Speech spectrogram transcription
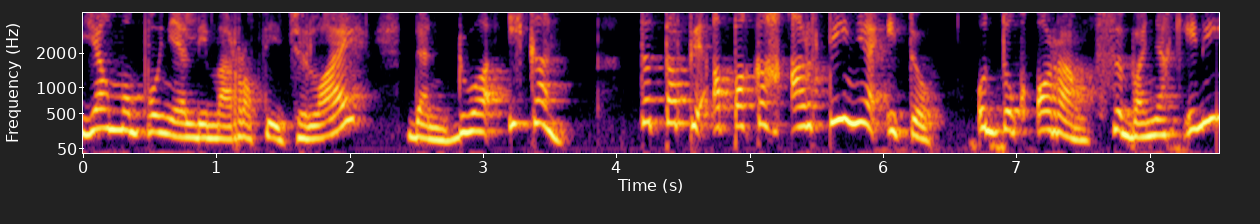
yang mempunyai lima roti jelai dan dua ikan. Tetapi apakah artinya itu untuk orang sebanyak ini?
